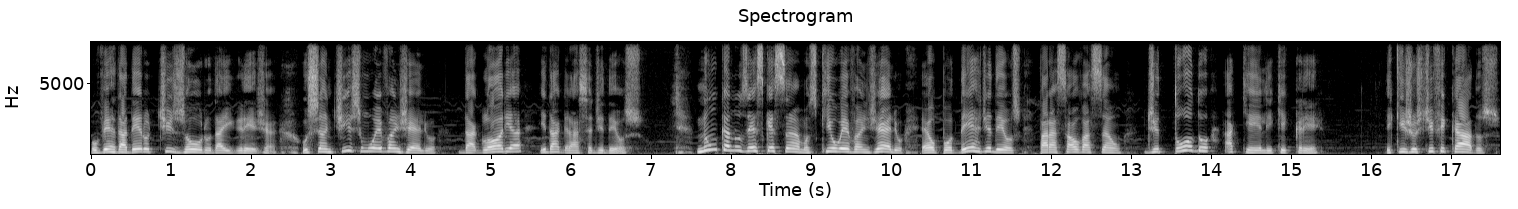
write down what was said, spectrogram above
o verdadeiro tesouro da Igreja, o Santíssimo Evangelho da glória e da graça de Deus. Nunca nos esqueçamos que o Evangelho é o poder de Deus para a salvação de todo aquele que crê, e que, justificados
